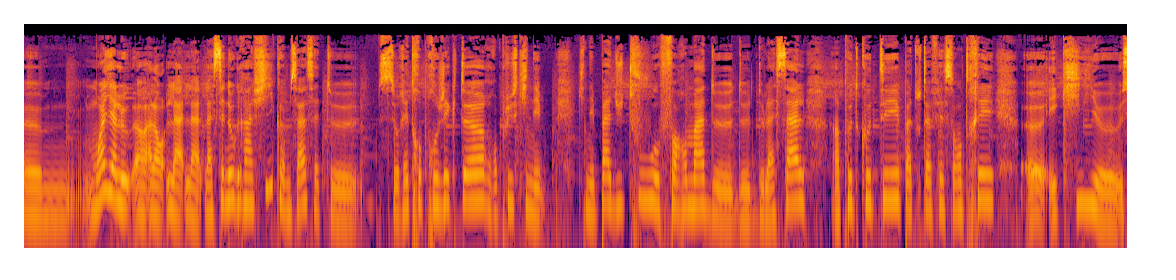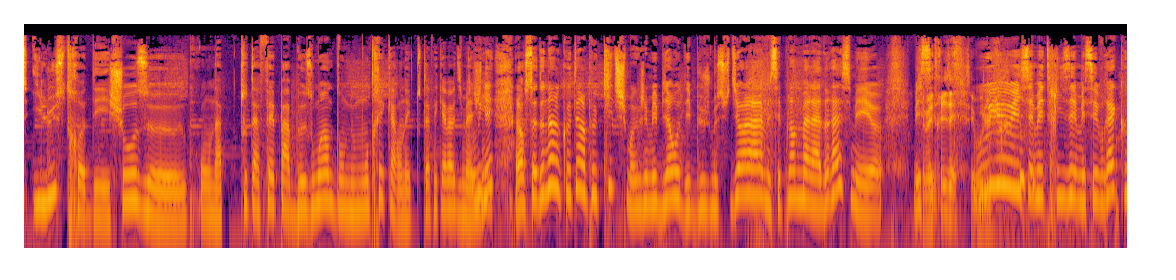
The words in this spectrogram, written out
Euh, moi, il y a le, alors la, la, la scénographie comme ça, cette, euh, ce rétroprojecteur en plus qui n'est qui n'est pas du tout au format de, de, de la salle, un peu de côté, pas tout à fait centré, euh, et qui euh, illustre des choses euh, qu'on n'a tout à fait pas besoin de nous montrer car on est tout à fait capable d'imaginer. Alors ça donnait un côté un peu kitsch, moi que j'aimais bien au début. Je me suis dit oh là là, mais c'est plein de maladresse, mais euh, mais C'est maîtrisé, oui, oui, oui, c'est maîtrisé, mais c'est vrai que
